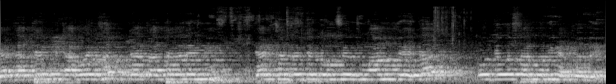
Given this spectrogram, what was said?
या जातीने ठरवायचं त्या जातीवाल्यांनी त्यांच्या जातीचा उमेद माणूस द्यायचा तो देवस्थानमध्ये घेतला जाईल.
